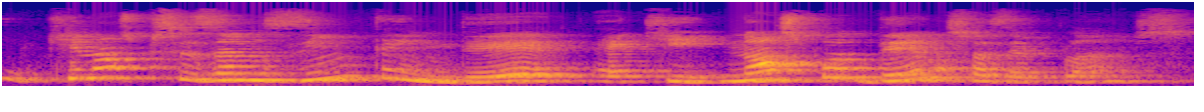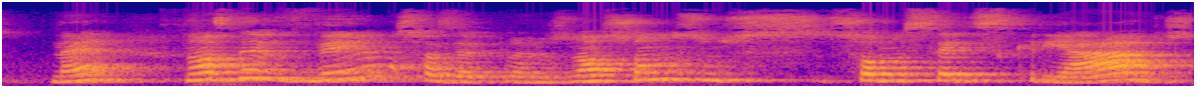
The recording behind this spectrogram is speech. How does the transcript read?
o que nós precisamos entender é que nós podemos fazer planos, né? Nós devemos fazer planos. Nós somos, somos seres criados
